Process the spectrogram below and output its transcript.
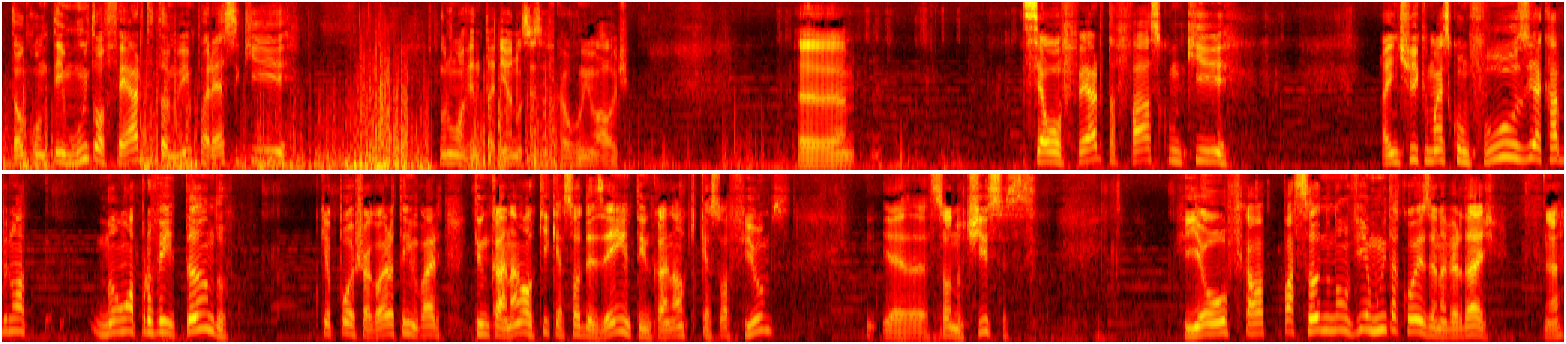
Então, quando tem muita oferta também, parece que. Quando uma ventania, não sei se vai ficar ruim o áudio. Uh... Se a oferta faz com que a gente fique mais confuso e acabe não, não aproveitando. Porque, poxa, agora eu tenho vários. Tem um canal aqui que é só desenho, tem um canal aqui que é só filmes, é só notícias. E eu ficava passando não via muita coisa, na verdade, né?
